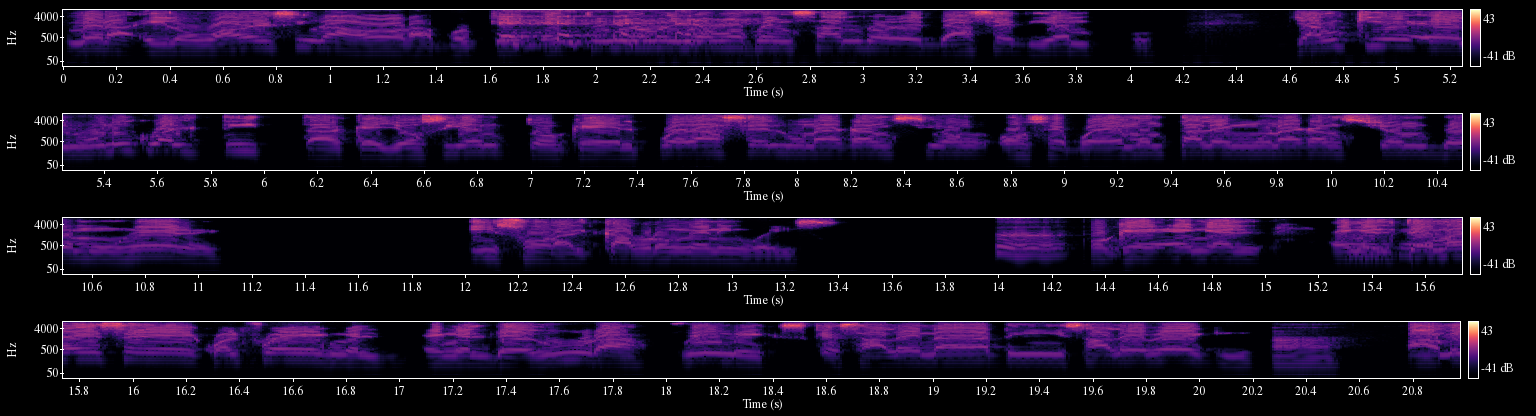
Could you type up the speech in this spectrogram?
mira, y lo voy a decir ahora, porque esto yo lo llevo pensando desde hace tiempo. Yankee es el único artista que yo siento que él puede hacer una canción o se puede montar en una canción de mujeres y sonar cabrón anyways. Porque en el, en el tema ese, ¿cuál fue? En el, en el de Dura, Remix, que sale Nati y sale Becky. Ajá. A mí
